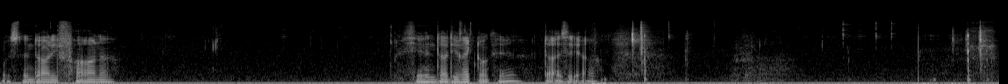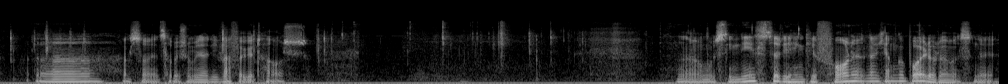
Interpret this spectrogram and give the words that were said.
Wo ist denn da die Fahne? Hier hinter direkt, okay. Da ist sie ja. Äh, achso, jetzt habe ich schon wieder die Waffe getauscht. So, wo ist die nächste? Die hängt hier vorne gleich am Gebäude oder was? Ne.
